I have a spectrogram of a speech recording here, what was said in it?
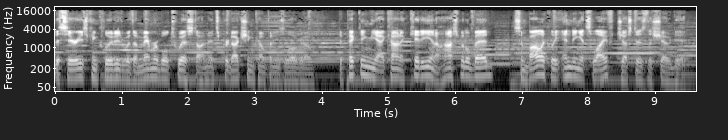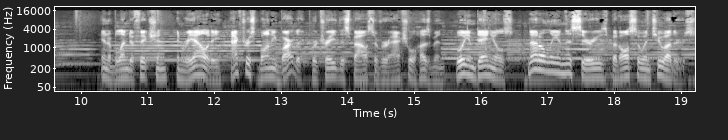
The series concluded with a memorable twist on its production company's logo, depicting the iconic kitty in a hospital bed, symbolically ending its life just as the show did. In a blend of fiction and reality, actress Bonnie Bartlett portrayed the spouse of her actual husband, William Daniels, not only in this series but also in two others,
